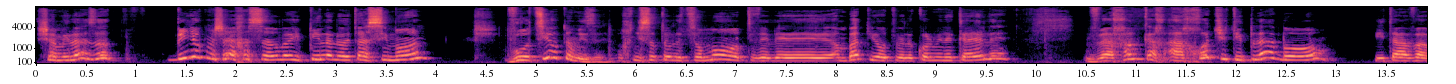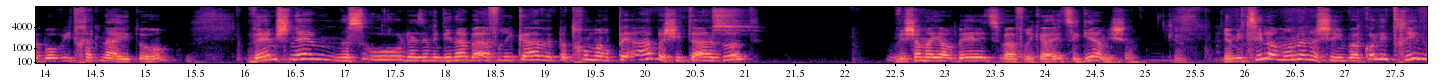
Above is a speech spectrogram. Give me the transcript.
שהמילה הזאת, בדיוק מה שהיה חסר לו, הפילה לו את האסימון, והוא הוציא אותו מזה. הוא הכניס אותו לצומות ולאמבטיות ולכל מיני כאלה, ואחר כך האחות שטיפלה בו, התאהבה בו והתחתנה איתו, והם שניהם נסעו לאיזה מדינה באפריקה ופתחו מרפאה בשיטה הזאת, ושם היה הרבה עץ באפריקה, העץ הגיע משם. כן. הם הצילו המון אנשים, והכל התחיל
